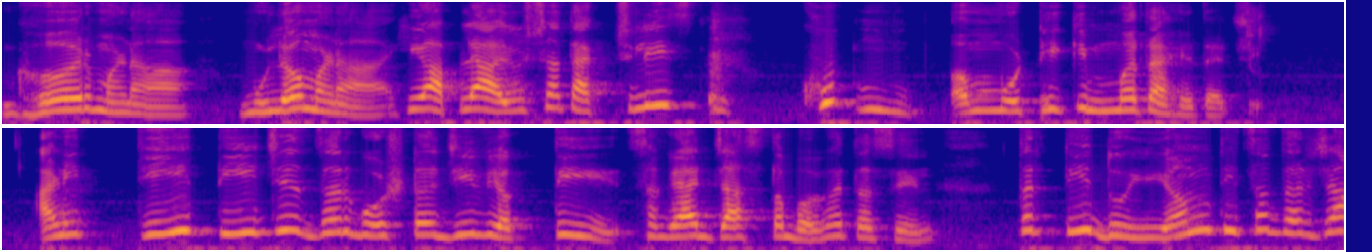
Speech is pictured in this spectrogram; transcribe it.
घर म्हणा मुलं म्हणा ही आपल्या आयुष्यात ॲक्च्युली खूप मोठी किंमत आहे त्याची आणि ती ती जी जर गोष्ट जी व्यक्ती सगळ्यात जास्त बघत असेल तर ती दुय्यम तिचा दर्जा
